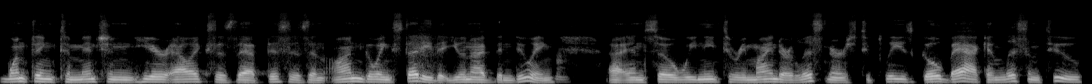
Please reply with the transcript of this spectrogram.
one thing to mention here, Alex, is that this is an ongoing study that you and I have been doing. Mm. Uh, and so we need to remind our listeners to please go back and listen to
